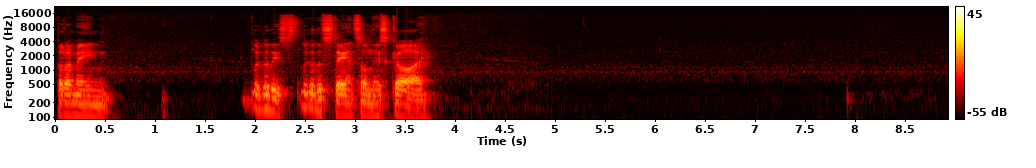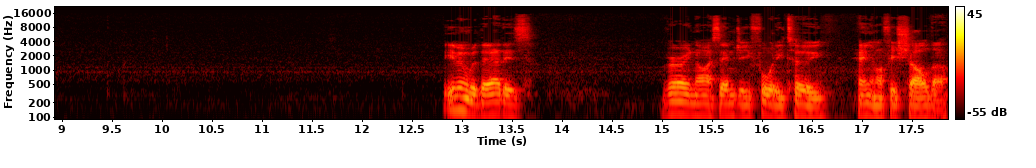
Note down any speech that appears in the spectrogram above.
But I mean look at this look at the stance on this guy even without his very nice MG42 hanging off his shoulder,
